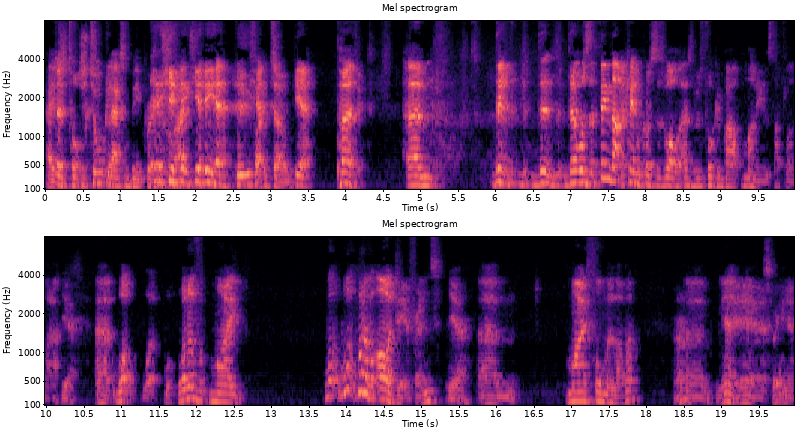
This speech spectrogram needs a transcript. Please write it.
Hey, don't just, talk. Just talk less and be pretty, yeah, right? yeah, yeah. Do your fucking tone. Yeah, perfect. Um, the, the, the, there was a thing that I came across as well as we was talking about money and stuff like that. Yeah. Uh, what, what one of my what, what one of our dear friends, Yeah. um, my former lover. Oh. Um, yeah, yeah, yeah. Sweet. Yeah.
